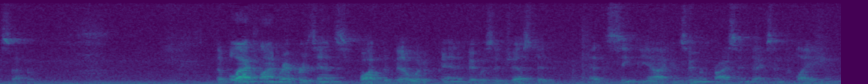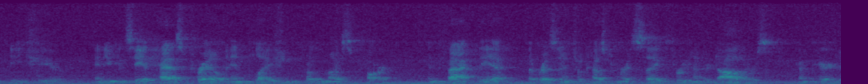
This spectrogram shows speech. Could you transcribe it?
et cetera. The black line represents what the see, it has trailed inflation for the most part. In fact, the, the residential customer has saved $300 compared to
